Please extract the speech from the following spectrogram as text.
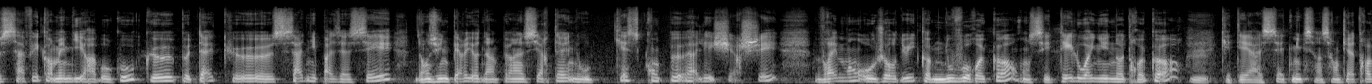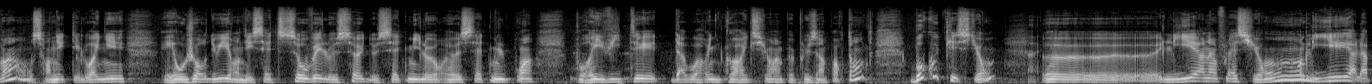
ça fait quand même dire à beaucoup que peut-être que ça n'est pas assez dans une période un peu incertaine où qu'est-ce qu'on peut aller chercher vraiment aujourd'hui comme nouveau record? On s'est éloigné de notre record, hmm. qui était à 7580, on s'en est éloigné, et aujourd'hui on essaie de sauver le seuil de 7000, 7000 euh, points pour éviter d'avoir une correction un peu plus importante. Beaucoup de questions euh, liées à l'inflation, liées à la...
